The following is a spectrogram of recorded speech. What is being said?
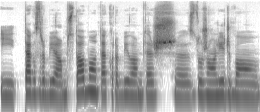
I tak zrobiłam z tobą, tak robiłam też e, z dużą liczbą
